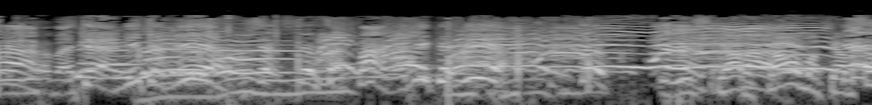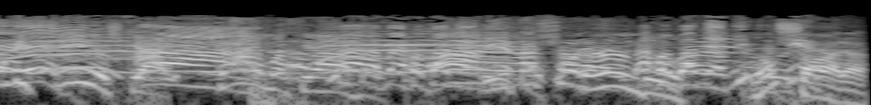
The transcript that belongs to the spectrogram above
Ah, que é? Nica minha? Seu- safado, Nica minha? Seu- Kiara, calma, Kiara, são bichinhos, Kiara. Calma, Kiara. Ah, vai roubar Ah, minha ele tá chorando. Vai roubar minha Não chora.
